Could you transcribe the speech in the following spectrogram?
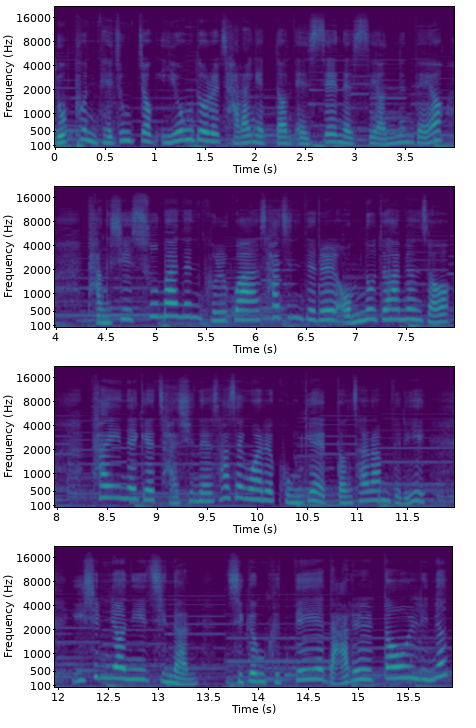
높은 대중적 이용도를 자랑했던 SNS였는데요. 당시 수많은 글과 사진들을 업로드하면서 타인에게 자신의 사생활을 공개했던 사람들이 20년이 지난 지금 그때의 나를 떠올리면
